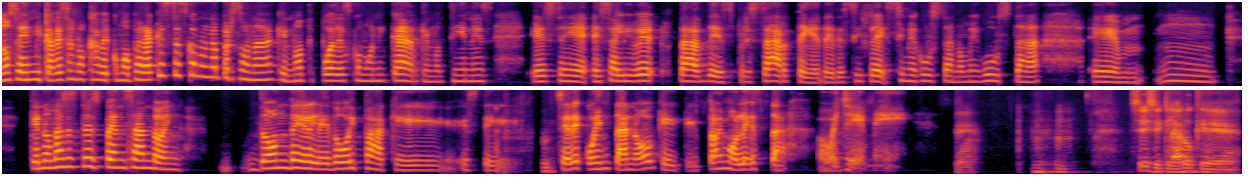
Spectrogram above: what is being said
no sé, en mi cabeza no cabe como para qué estás con una persona que no te puedes comunicar, que no tienes ese, esa libertad de expresarte, de decirle si me gusta, no me gusta, em, mm, que nomás estés pensando en dónde le doy para que este, se dé cuenta, ¿no? Que, estoy molesta. Óyeme. Sí. sí, sí, claro que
